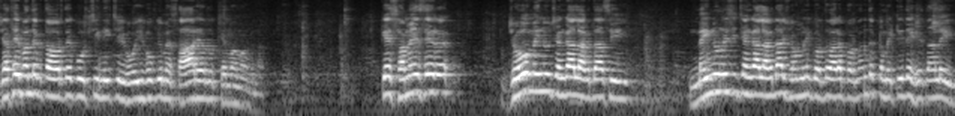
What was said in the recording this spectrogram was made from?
ਜਥੇਬੰਦਕ ਤੌਰ ਤੇ ਕੋਈ ਉੱਚੀ ਨੀਚੀ ਹੋਈ ਹੋਊਗੀ, ਮੈਂ ਸਾਰਿਆਂ ਨੂੰ ਖਿਮਾ ਮੰਗਦਾ। ਕਿ ਸਮੇਂ ਸਿਰ ਜੋ ਮੈਨੂੰ ਚੰਗਾ ਲੱਗਦਾ ਸੀ, ਮੈਨੂੰ ਨਹੀਂ ਸੀ ਚੰਗਾ ਲੱਗਦਾ, ਸ਼੍ਰੋਮਣੀ ਗੁਰਦੁਆਰਾ ਪ੍ਰਬੰਧਕ ਕਮੇਟੀ ਦੇ ਹਿੱਤਾਂ ਲਈ,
